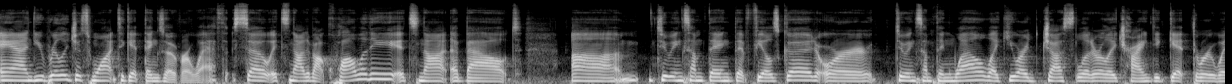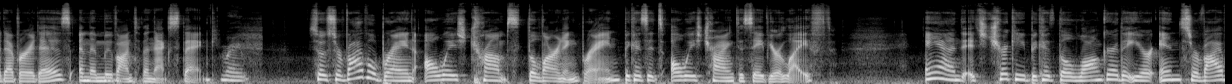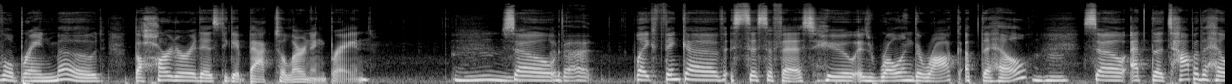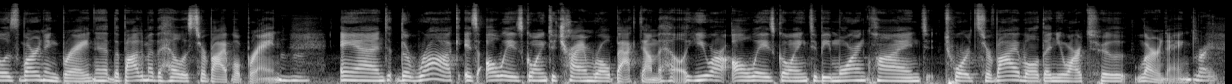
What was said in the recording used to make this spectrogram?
And you really just want to get things over with. So it's not about quality, it's not about um, doing something that feels good or doing something well. Like you are just literally trying to get through whatever it is and then move on to the next thing. Right. So, survival brain always trumps the learning brain because it's always trying to save your life. And it's tricky because the longer that you're in survival brain mode, the harder it is to get back to learning brain. Mm, so I bet. like think of Sisyphus who is rolling the rock up the hill. Mm-hmm. So at the top of the hill is learning brain and at the bottom of the hill is survival brain. Mm-hmm. And the rock is always going to try and roll back down the hill. You are always going to be more inclined towards survival than you are to learning. Right.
